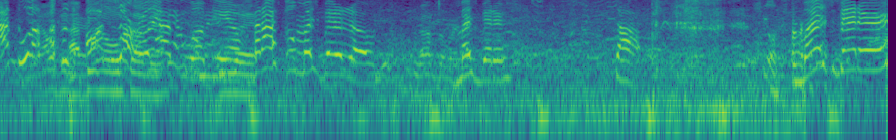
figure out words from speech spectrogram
I threw up. I. Oh, I told earlier I threw up. Damn. But I feel much better though. Much better. Stop. Much better.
